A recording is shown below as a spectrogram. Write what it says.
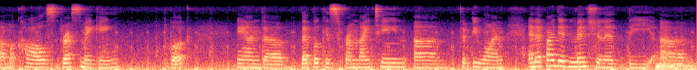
uh, McCall's dressmaking book, and uh, that book is from 1951. Um, and if I didn't mention it, the um,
